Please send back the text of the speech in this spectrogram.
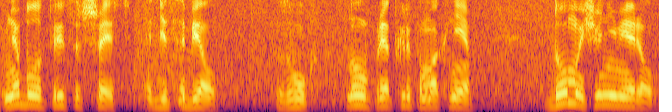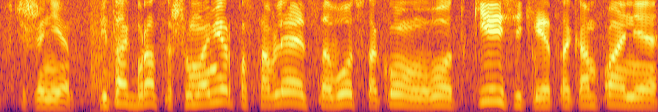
у меня было 36 децибел звук, ну, при открытом окне. Дома еще не мерил в тишине. Итак, братцы, шумомер поставляется вот в таком вот кейсике. Это компания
